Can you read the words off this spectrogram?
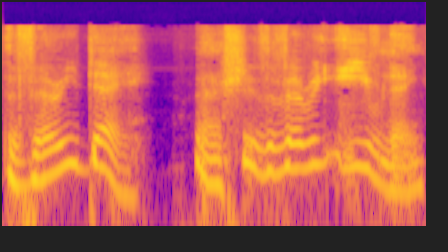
the very day actually the very evening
